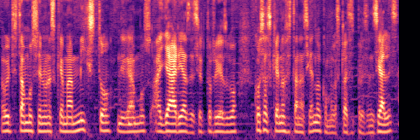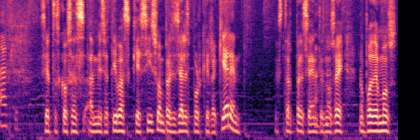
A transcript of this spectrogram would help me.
ahorita estamos en un esquema mixto, digamos, hay áreas de cierto riesgo, cosas que no se están haciendo, como las clases presenciales, ciertas cosas administrativas que sí son presenciales porque requieren estar presentes, no sé, no podemos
